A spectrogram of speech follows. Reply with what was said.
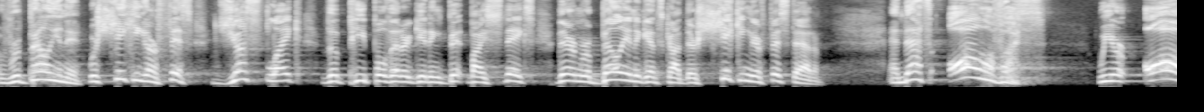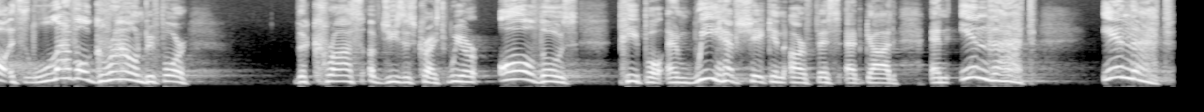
A rebellion. We're shaking our fists, just like the people that are getting bit by snakes. They're in rebellion against God. They're shaking their fist at Him. And that's all of us. We are all, it's level ground before the cross of Jesus Christ. We are all those people, and we have shaken our fists at God. And in that, in that,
